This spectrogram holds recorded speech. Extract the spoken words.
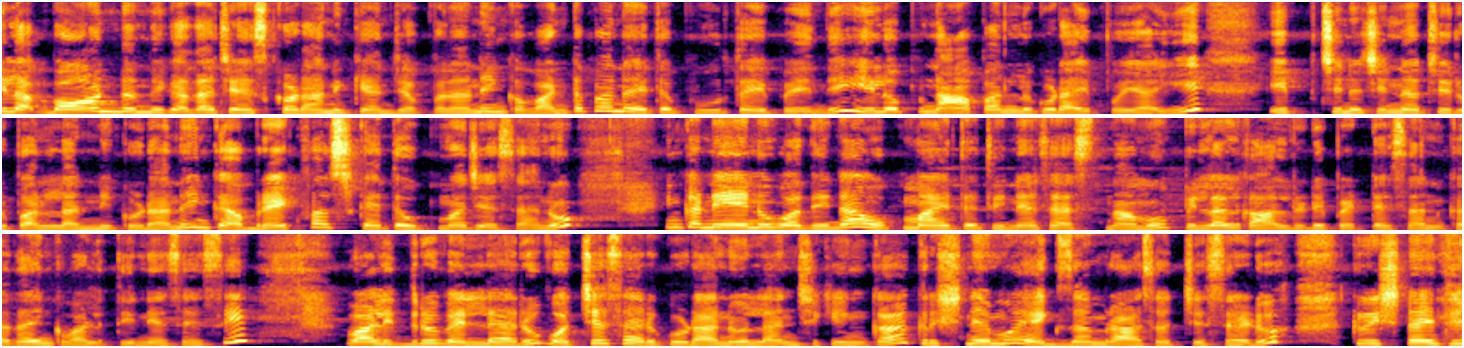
ఇలా బాగుంటుంది కదా చేసుకోవడానికి అని చెప్పనని ఇంకా వంట పని అయితే పూర్తయిపోయింది. ఈలోపు నా పనులు కూడా అయిపోయాయి. ఈ చిన్న చిన్న చిరు పనులన్నీ కూడాను ఇంకా బ్రేక్ఫాస్ట్కి అయితే ఉప్మా చేశాను. ఇంకా నేను వదిన ఉప్మా అయితే తినేసేస్తున్నాము. పిల్లలకి ఆల్రెడీ పెట్టేశాను కదా ఇంకా వాళ్ళు తినేసేసి వాళ్ళిద్దరూ వెళ్ళారు. వచ్చేసారు కూడాను లంచ్కి ఇంకా. కృష్ణేమో ఎగ్జామ్ రాసి వచ్చేసాడు. కృష్ణ అయితే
